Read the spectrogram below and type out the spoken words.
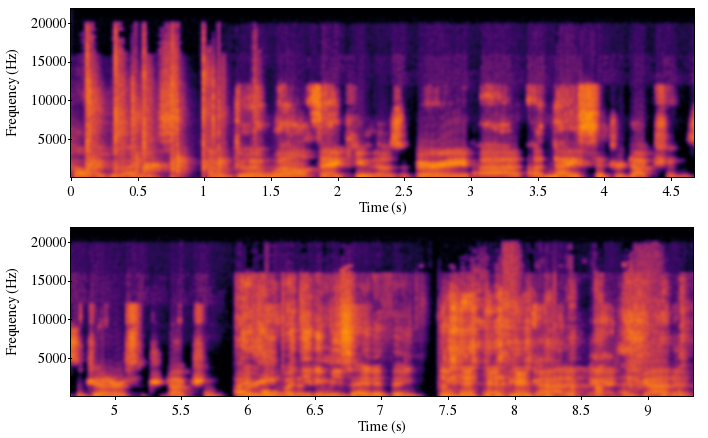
How are you, Alex? I'm doing well, thank you. That was a very uh, a nice introduction. It's a generous introduction. I hope I Appreciate didn't miss anything. You got it, man. You got it.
